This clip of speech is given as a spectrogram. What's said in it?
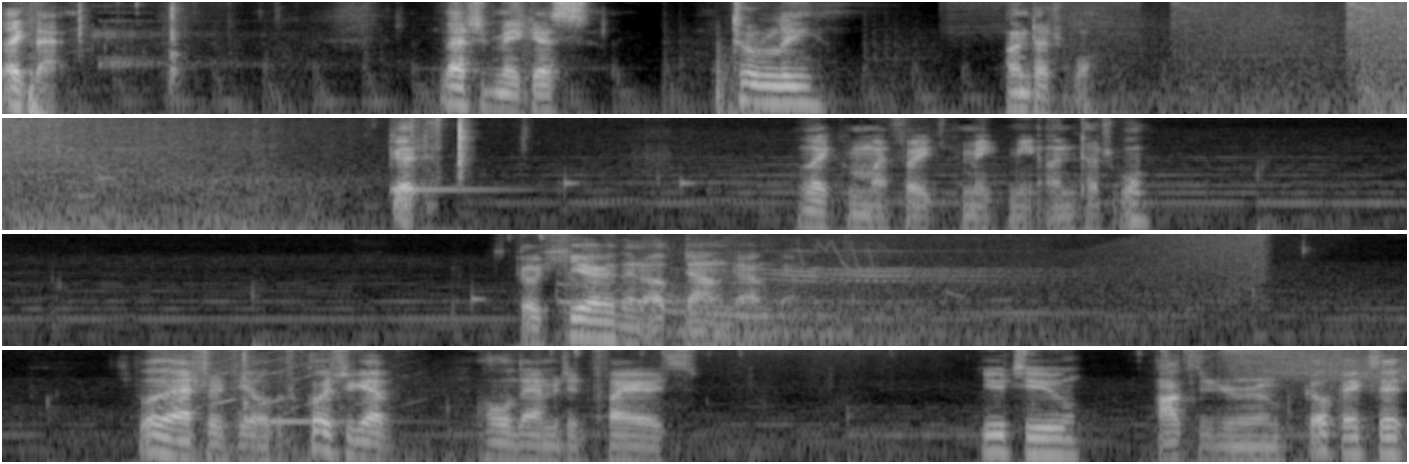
Like that. That should make us totally untouchable. Good. Like my fights make me untouchable. Let's go here, then up, down, down, down. Explode the asteroid field. Of course we got hull damage and fires. You two, oxygen room, go fix it.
